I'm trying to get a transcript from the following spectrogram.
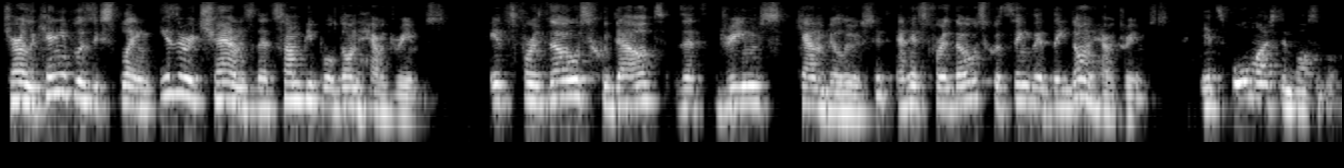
Charlie, can you please explain is there a chance that some people don't have dreams? It's for those who doubt that dreams can be lucid, and it's for those who think that they don't have dreams. It's almost impossible.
